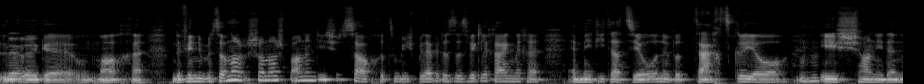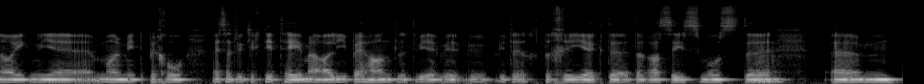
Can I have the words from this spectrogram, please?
schauen und machen. Und da findet man so noch, schon noch spannende Sachen. Zum Beispiel eben, dass es wirklich eigentlich eine, eine Meditation über die 60er Jahre Mhm. ist, habe ich dann noch irgendwie äh, mal mitbekommen. Es hat wirklich die Themen alle behandelt, wie, wie, wie, wie der, der Krieg, der, der Rassismus, der, Mhm. Ähm,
